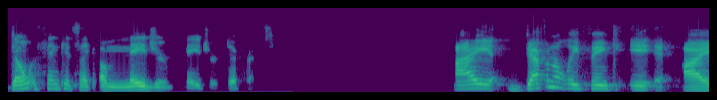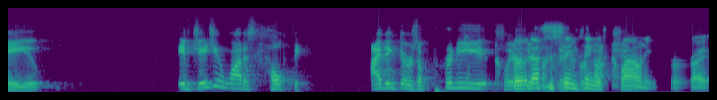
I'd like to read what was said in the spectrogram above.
don't think it's like a major, major difference. I definitely think it, I if JJ Watt is healthy, I think there's a pretty clear. But that's the same thing with Clowney, right?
